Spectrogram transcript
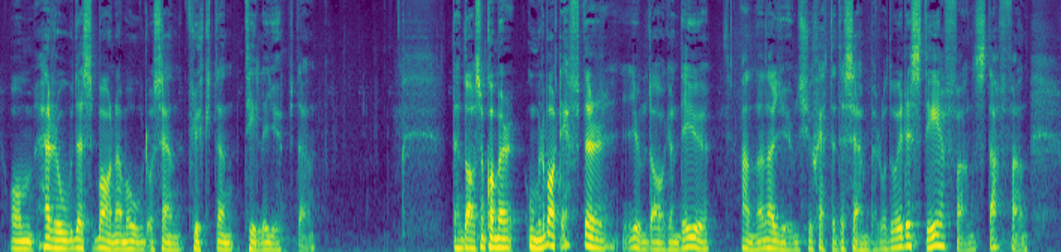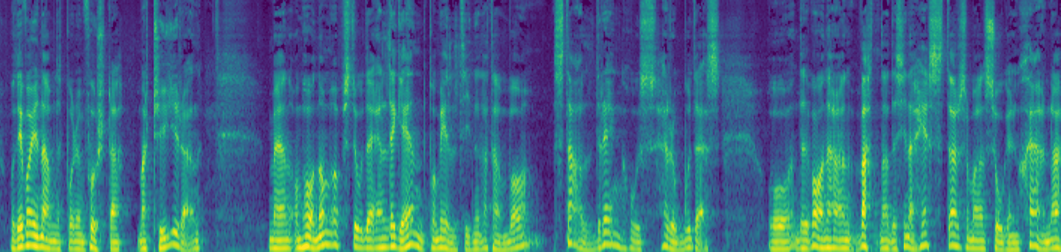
Om Herodes barnamord och sen flykten till Egypten. Den dag som kommer omedelbart efter juldagen det är ju annandag jul 26 december och då är det Stefan, Staffan. Och det var ju namnet på den första martyren. Men om honom uppstod det en legend på medeltiden att han var stalldräng hos Herodes. Och det var när han vattnade sina hästar som han såg en stjärna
